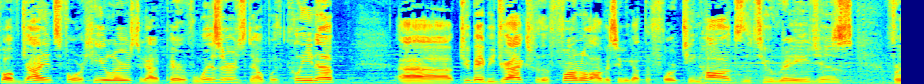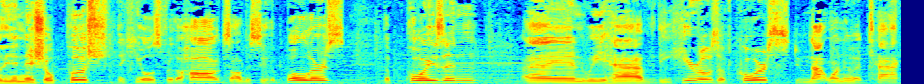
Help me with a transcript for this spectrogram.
12 giants, 4 healers. We got a pair of wizards to help with cleanup. Uh, two baby drags for the funnel. Obviously, we got the 14 hogs, the two rages for the initial push, the heals for the hogs, obviously the bowlers, the poison, and we have the heroes, of course. Do not want to attack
